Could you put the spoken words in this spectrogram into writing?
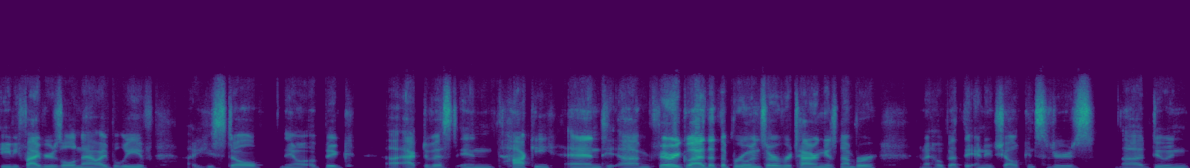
85 years old now, I believe. Uh, he's still, you know, a big uh, activist in hockey, and I'm very glad that the Bruins are retiring his number. And I hope that the NHL considers uh, doing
